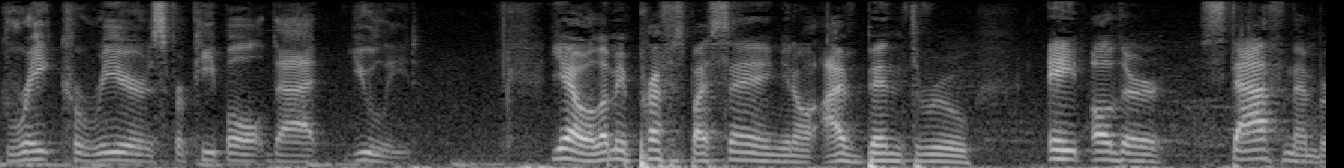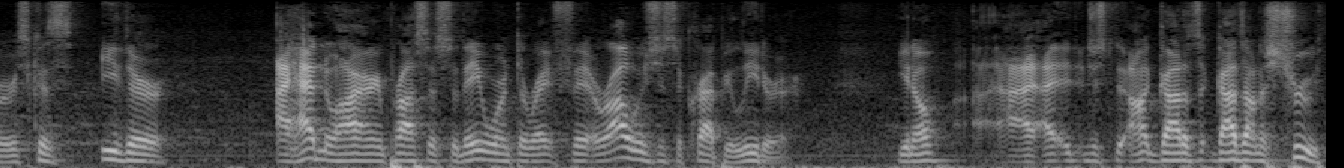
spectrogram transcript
great careers for people that you lead? Yeah, well, let me preface by saying, you know, I've been through eight other staff members because either I had no hiring process, so they weren't the right fit, or I was just a crappy leader. You know, I, I just uh, God is, God's honest truth.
